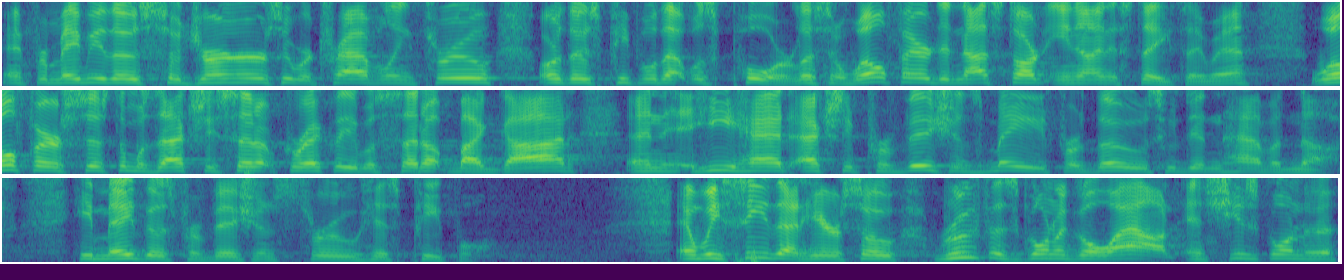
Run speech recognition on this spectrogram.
and for maybe those sojourners who were traveling through, or those people that was poor. Listen, welfare did not start in the United States, amen? Welfare system was actually set up correctly. It was set up by God, and He had actually actually provisions made for those who didn't have enough. He made those provisions through his people. And we see that here. So Ruth is going to go out and she's going to,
